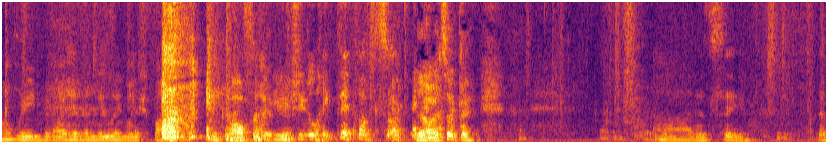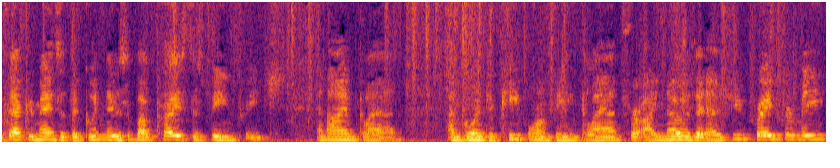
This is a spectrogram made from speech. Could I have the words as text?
I'll read, but I have a New English Bible. I'll It's not forgive you. usually like that, I'm sorry. No, it's okay. Uh, let's see. The fact remains that the good news about Christ is being preached, and I am glad. I'm going to keep on being glad, for I know that as you pray for me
